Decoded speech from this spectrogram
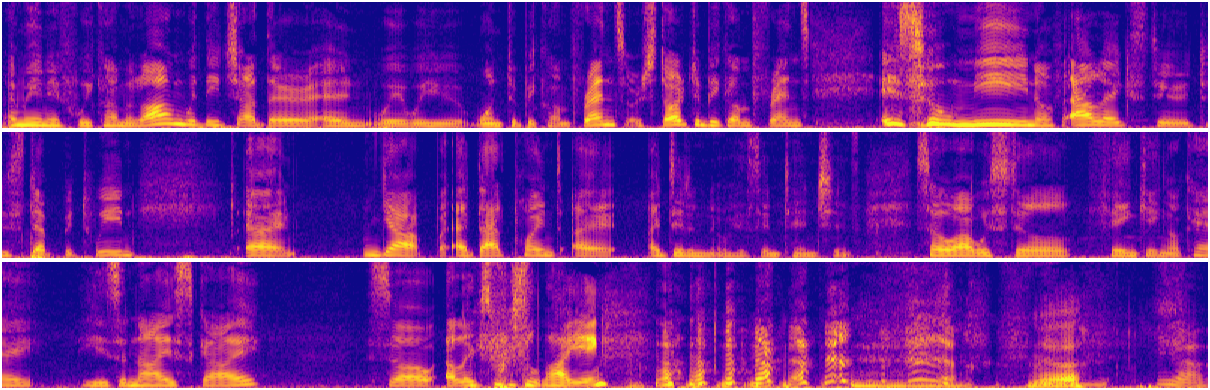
I mean, if we come along with each other and we, we want to become friends or start to become friends, it's so mean of Alex to to step between." And yeah but at that point i i didn't know his intentions. So i was still thinking okay he's a nice guy. So alex was lying. Yeah. yeah.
